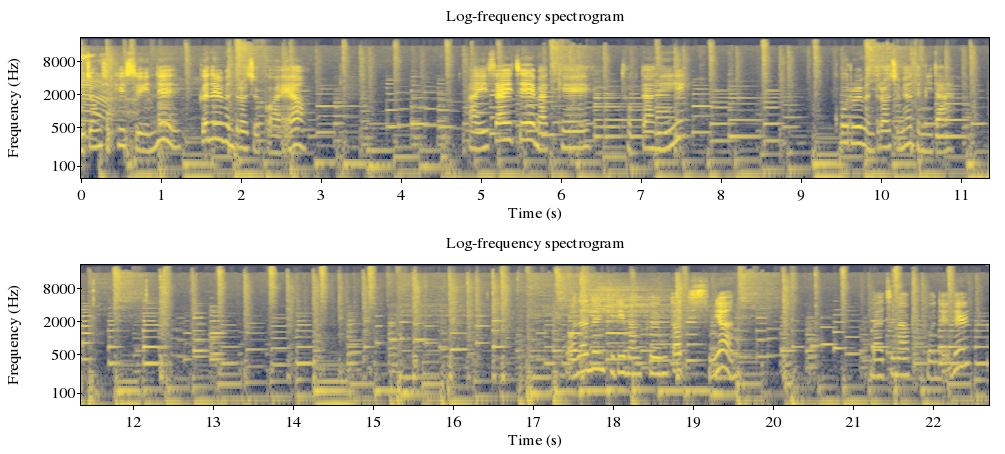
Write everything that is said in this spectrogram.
고정시킬 수 있는 끈을 만들어 줄 거예요. 아이 사이즈에 맞게 적당히 코를 만들어 주면 됩니다. 원하는 길이만큼 떴으면 마지막 부분에는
